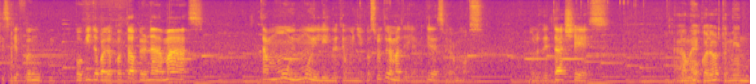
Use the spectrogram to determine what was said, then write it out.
que se le fue un poquito para los costados, pero nada más. Está muy, muy lindo este muñeco, sobre todo el material, el material es hermoso. Con los detalles, La gama de color también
